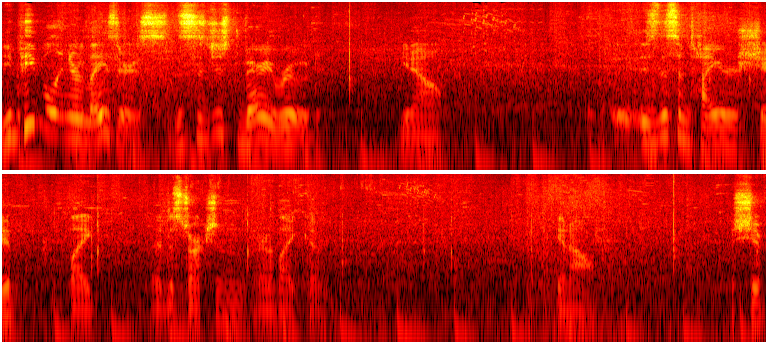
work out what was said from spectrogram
you people in your lasers. This is just very rude. You know. Is this entire ship like a destruction or like a you know a ship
